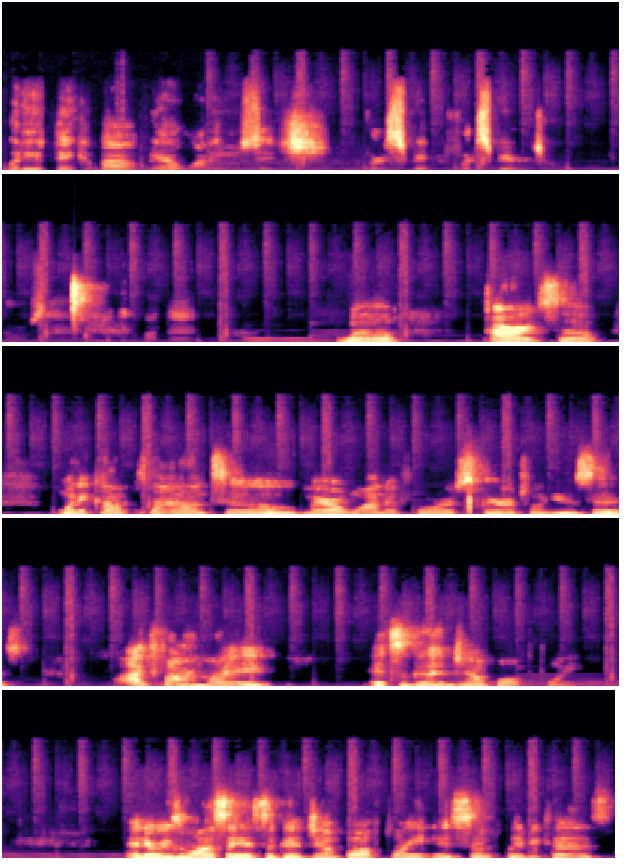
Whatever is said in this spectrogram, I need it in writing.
what do you think about marijuana usage for the spirit for the spiritual? You know what I'm saying? What do you think about that? Well, all right. So when it comes down to marijuana for spiritual uses, I find like it's a good jump off point. And the reason why I say it's a good jump off point is simply because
